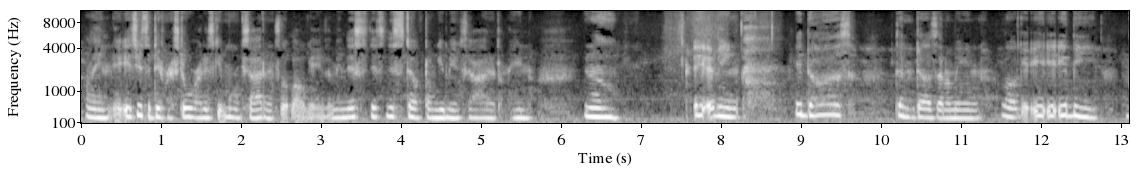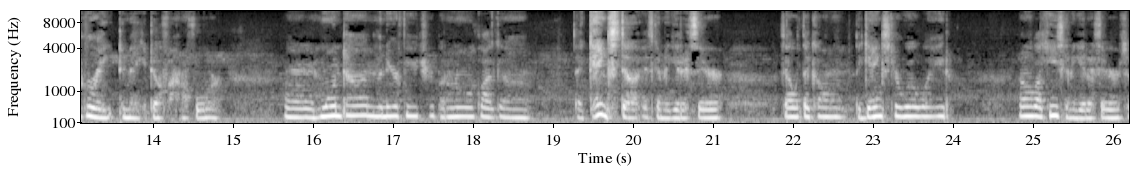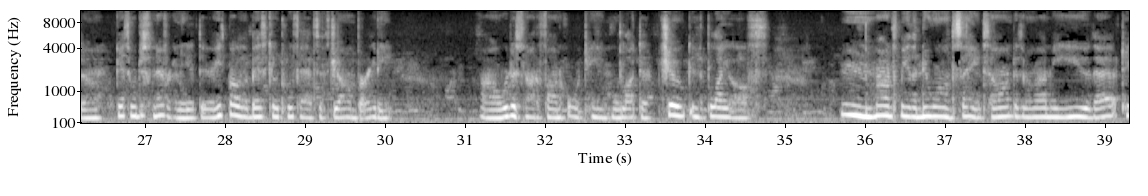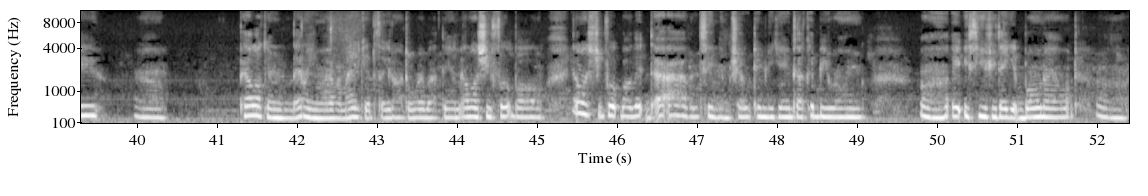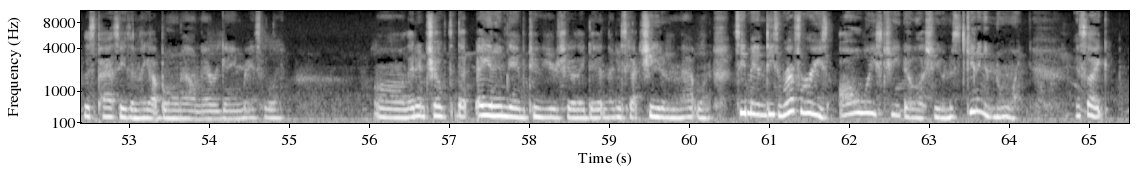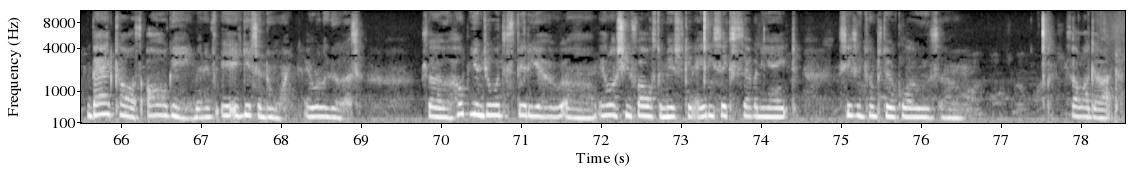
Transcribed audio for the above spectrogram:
I mean, it's just a different story. I just get more excited in football games. I mean, this this this stuff don't get me excited. I mean, you know, I mean it does, then it doesn't. I mean, look, it, it, would be great to make it to a Final Four um, one time in the near future, but I don't look like uh, the gangsta is going to get us there. Is that what they call him? The gangster Will Wade? I don't look like he's going to get us there, so I guess we're just never going to get there. He's probably the best coach we've had since John Brady. Uh, we're just not a Final Four team. We like to choke in the playoffs. Mm, reminds me of the New Orleans Saints, huh? Does it remind me of you of that too? Um, Pelican, they don't even ever make it, so you don't have to worry about them. LSU football, LSU football, they, I haven't seen them choke too many games. I could be wrong. Uh, it's usually they get blown out. Uh, this past season, they got blown out in every game, basically. Uh, they didn't choke that A&M game two years ago. They did, and they just got cheated in that one. See, man, these referees always cheat LSU, and it's getting annoying. It's like bad calls all game, and it, it, gets annoying. It really does. So, hope you enjoyed this video. Um, LSU falls to Michigan 86-78. Season comes to a close. Um, that's all I got.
